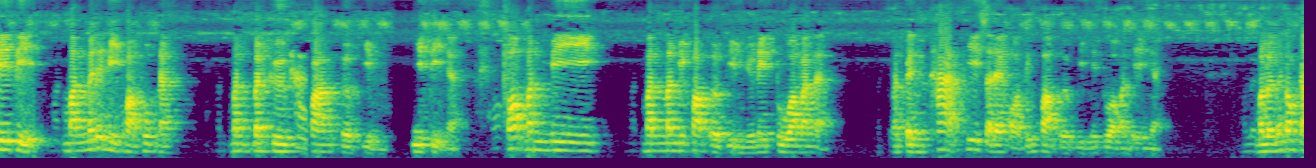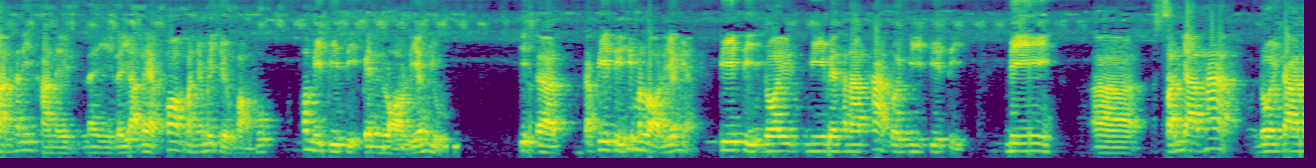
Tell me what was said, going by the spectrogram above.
ปีติมันไม่ได้มีความทุกข์นะมันมันคือความเอิบอิ่มปีติเนี่ย เพราะมันมีมันมันมีความเอิบอิ่มอยู่ในตัวมันน่ะ มันเป็นธาตุที่แสดงออกถึงความเอิบอิ่มในตัวมันเองเนี่ยมันเลยไม่ต้องการท่านิพพานในในระยะแรกเพราะมันยังไม่เจอความทุกข์เพราะมีปีติเป็นหล่อเลี้ยงอยู่ที่เอ่อกับปีติที่มันหล่อเลี้ยงเนี่ย ปีติโดยมีเวทนาธาตุโดยมีปีติ มีสัญญาธาตุโดยการ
